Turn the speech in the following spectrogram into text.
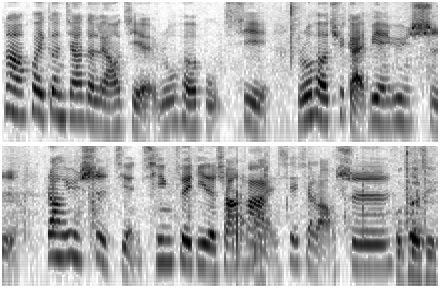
那会更加的了解如何补气，如何去改变运势，让运势减轻最低的伤害。谢谢老师，不客气。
